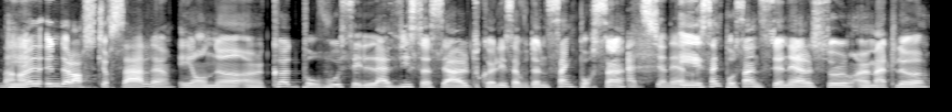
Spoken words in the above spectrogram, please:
dans un- une de leurs succursales Et on a un code pour vous, c'est la vie sociale tout collé, ça vous donne 5% additionnelles. et 5% additionnel sur un matelas,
